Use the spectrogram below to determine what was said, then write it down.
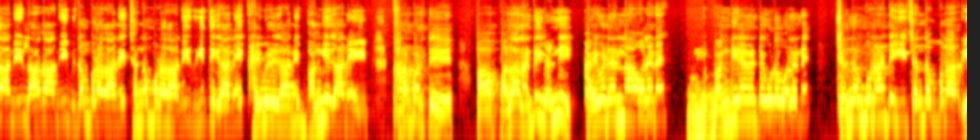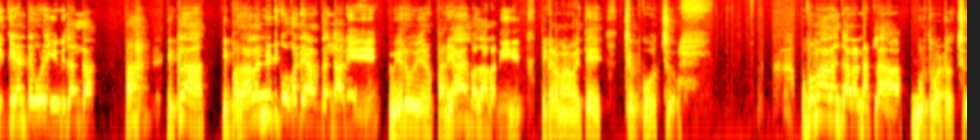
గాని లాగాని విదంబున గాని చందంబున గాని రీతి గాని కైవెడి గాని భంగి గాని కనపడితే ఆ పదాలు అంటే ఇవన్నీ కైవెడన్నా వలనే భంగి అని అంటే కూడా వలనే చందంబున అంటే ఈ చందంబున రీతి అంటే కూడా ఈ విధంగా. ఆ, ఇట్లా ఈ పదాలన్నిటికీ ఒకటే అర్థం కానీ వేరు వేరు పర్యాయ పదాలని ఇక్కడ మనం అయితే చెప్పుకోవచ్చు. ఉపమాలంకారాన్ని అట్లా గుర్తుపట్టవచ్చు.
